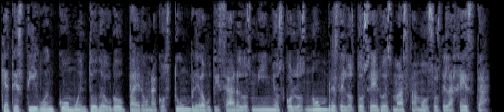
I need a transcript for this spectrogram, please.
que atestiguan cómo en toda Europa era una costumbre bautizar a los niños con los nombres de los dos héroes más famosos de la gesta,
